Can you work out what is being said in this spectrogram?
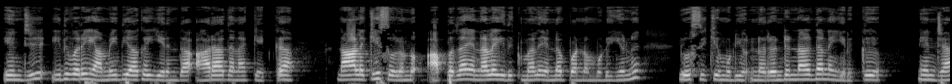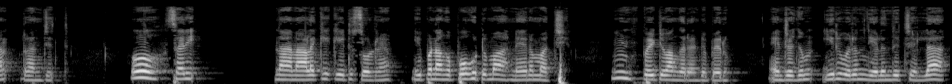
என்று இதுவரை அமைதியாக இருந்த ஆராதனா கேட்க நாளைக்கே சொல்லணும். அப்பதான் என்னால இதுக்கு மேல என்ன பண்ண முடியும்னு யோசிக்க முடியும். இன்னும் ரெண்டு நாள் தானே இருக்கு என்றான் ரஞ்சித். ஓ சரி. நான் நாளைக்கே கேட்டு சொல்றேன். இப்போ நாங்க போகட்டுமா? நேரமாச்சு. ம் போயிட்டு வாங்க ரெண்டு பேரும் என்றதும் இருவரும் எழுந்து செல்ல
